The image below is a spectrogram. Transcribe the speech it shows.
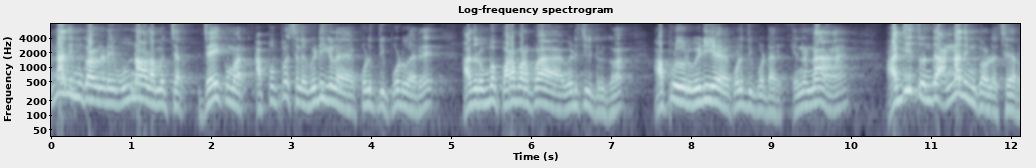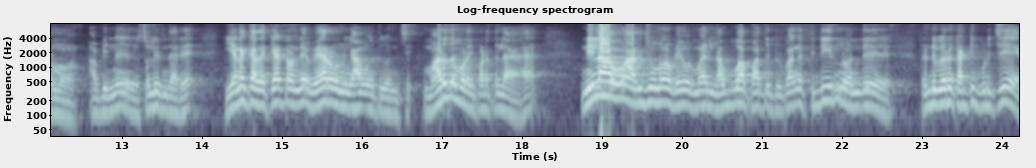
அதிமுகவினுடைய முன்னாள் அமைச்சர் ஜெயக்குமார் அப்பப்போ சில வெடிகளை கொளுத்தி போடுவார். அது ரொம்ப பரபரப்பாக வெடிச்சிக்கிட்டு இருக்கோம். அப்படி ஒரு வெடியை கொளுத்தி போட்டார். என்னென்னா அஜித் வந்து அதிமுகவில் சேரணும் அப்படின்னு சொல்லியிருந்தார். எனக்கு அதை கேட்டோடனே வேற ஒன்று ஞாபகத்துக்கு வந்துச்சு. மருதமலை படத்தில் நிலாவும் அர்ஜுனும் அப்படியே ஒரு மாதிரி லவ்வாக பார்த்துட்டு இருப்பாங்க. திடீர்னு வந்து ரெண்டு பேரும் கட்டி பிடிச்சி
